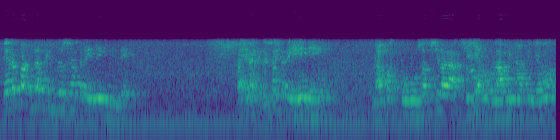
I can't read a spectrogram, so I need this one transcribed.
Pero pagdating doon sa training, hindi. Pagdating sa training, dapat pumusap sila, sige, ang ulamin natin gano'n.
